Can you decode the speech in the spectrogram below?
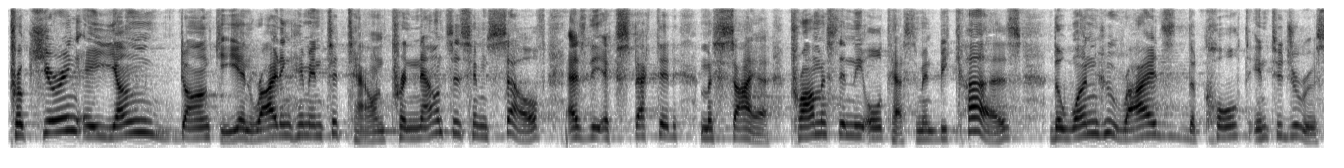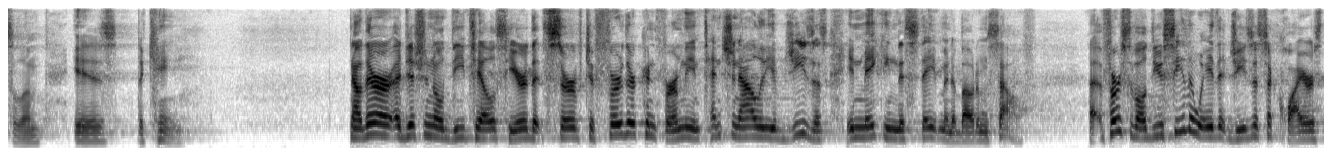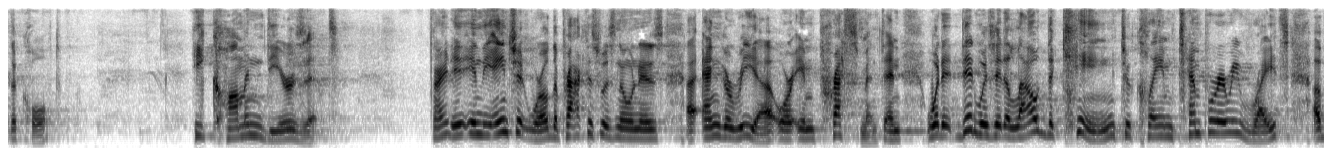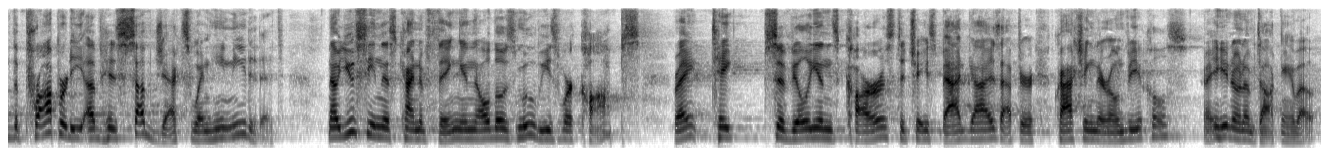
procuring a young donkey and riding him into town, pronounces himself as the expected Messiah, promised in the Old Testament, because the one who rides the colt into Jerusalem is the king. Now, there are additional details here that serve to further confirm the intentionality of Jesus in making this statement about himself. Uh, first of all, do you see the way that Jesus acquires the colt? He commandeers it. Right? In the ancient world, the practice was known as uh, or impressment. And what it did was it allowed the king to claim temporary rights of the property of his subjects when he needed it. Now, you've seen this kind of thing in all those movies where cops right? Take civilians' cars to chase bad guys after crashing their own vehicles, right? You know what I'm talking about.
